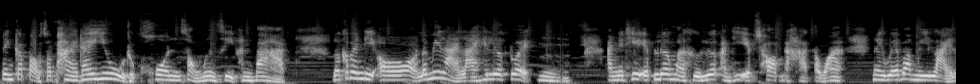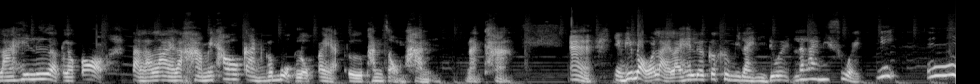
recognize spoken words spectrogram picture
เป็นกระเป๋าสะพายได้อยู่ทุกคน 24,000 บาท แล้วก็เป็นดีออแล้วมีหลายลายให้เลือกด้วย อืม อันนี้ที่เอฟเลือกมาคือเลือกอันที่เอฟชอบนะคะ แต่ว่าในเว็บมีหลายลายให้เลือก แล้วก็แต่ละลายราคาไม่เท่ากันก็บวกลบไปอะเออพันสองพันนะคะอะอย่างที่บอกว่าหลายลายให้เลือกก็คือมีลายนี้ด้วย และลายนี้สวยนี่อืม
